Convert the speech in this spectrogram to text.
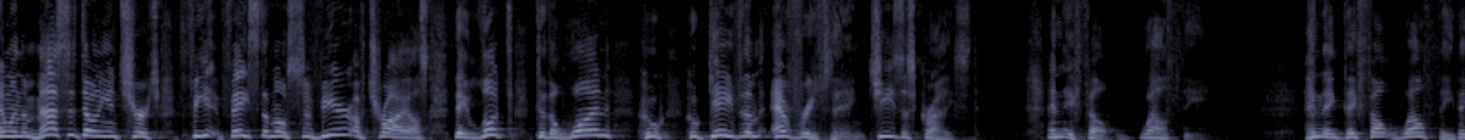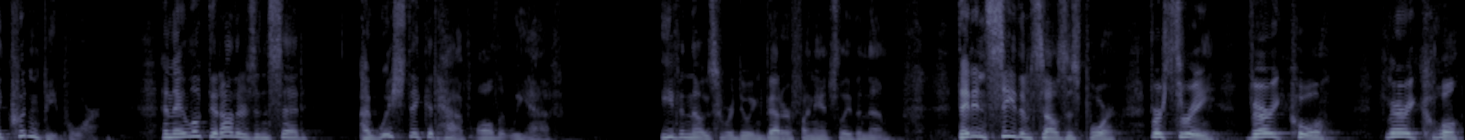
And when the Macedonian church faced the most severe of trials, they looked to the one who, who gave them everything, Jesus Christ. And they felt wealthy. And they, they felt wealthy. They couldn't be poor. And they looked at others and said, I wish they could have all that we have, even those who are doing better financially than them. They didn't see themselves as poor. Verse 3, very cool. Very cool.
